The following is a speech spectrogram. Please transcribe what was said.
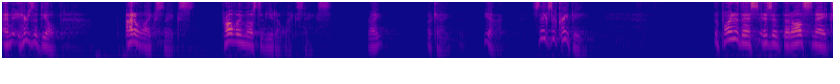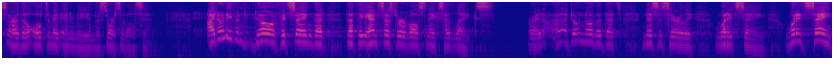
And here's the deal I don't like snakes. Probably most of you don't like snakes, right? Okay, yeah. Snakes are creepy. The point of this isn't that all snakes are the ultimate enemy and the source of all sin. I don't even know if it's saying that, that the ancestor of all snakes had legs. All right, I, I don't know that that's necessarily what it's saying. What it's saying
